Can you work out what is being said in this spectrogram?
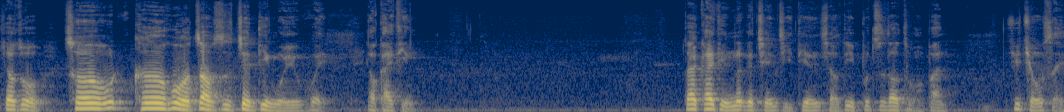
叫做车科祸肇事鉴定委员会要开庭，在开庭那个前几天，小弟不知道怎么办，去求谁？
